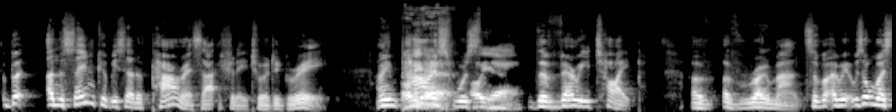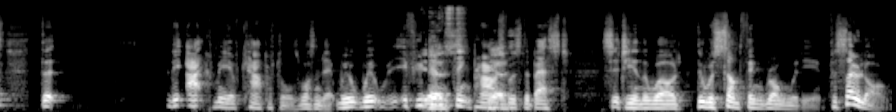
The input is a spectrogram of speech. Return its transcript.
but and the same could be said of Paris actually to a degree I mean Paris oh, yeah. was oh, yeah. the very type of of romance of, I mean it was almost the acme of capitals, wasn't it? We, we, if you yes, didn't think Paris yes. was the best city in the world, there was something wrong with you for so long.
